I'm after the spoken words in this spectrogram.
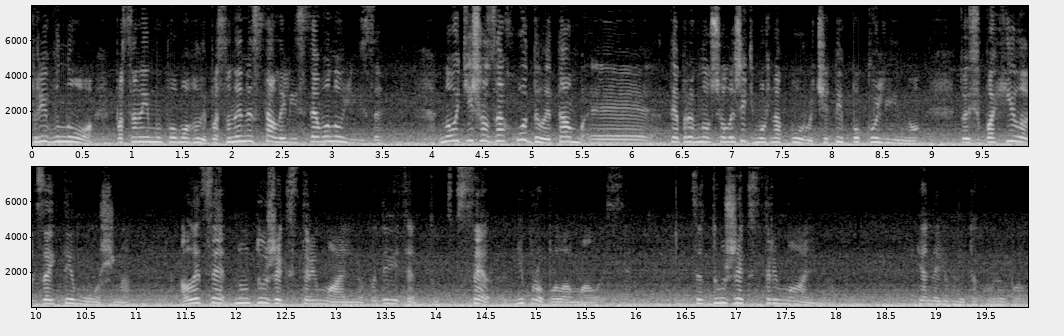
брівно. Пацани йому допомогли. Пацани не стали лізти, воно лізе. Ну, ті, що заходили, там е, те бревно, що лежить, можна поруч, іти по коліно. Тобто в бахілах зайти можна. Але це ну, дуже екстремально. Подивіться, тут все, Дніпро поламалося. Це дуже екстремально. Я не люблю таку рибалку.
